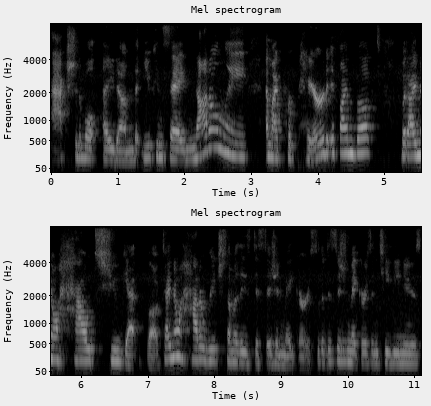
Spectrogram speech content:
actionable item that you can say not only am i prepared if i'm booked but I know how to get booked. I know how to reach some of these decision makers. So the decision makers in TV news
